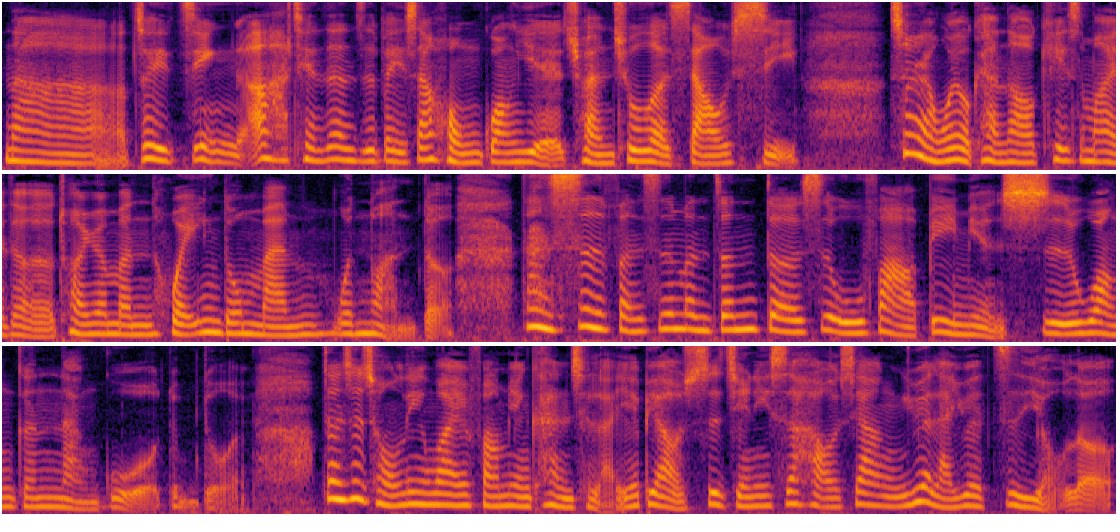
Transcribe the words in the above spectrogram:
那最近啊，前阵子北山红光也传出了消息。虽然我有看到 Kiss My 的团员们回应都蛮温暖的，但是粉丝们真的是无法避免失望跟难过，对不对？但是从另外一方面看起来，也表示杰尼斯好像越来越自由了，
